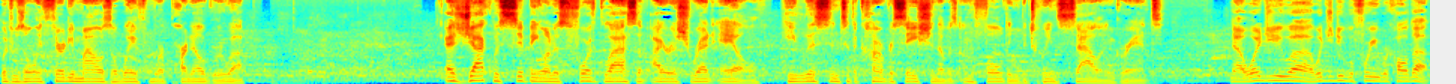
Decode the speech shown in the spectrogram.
which was only 30 miles away from where Parnell grew up. As Jack was sipping on his fourth glass of Irish red ale, he listened to the conversation that was unfolding between Sal and Grant. Now, what did you uh, what did you do before you were called up?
